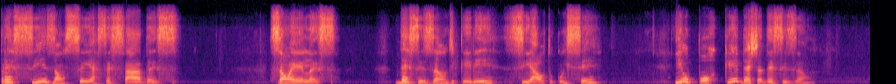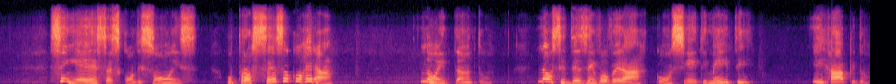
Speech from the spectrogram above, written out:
precisam ser acessadas são elas decisão de querer se autoconhecer e o porquê desta decisão. Sem essas condições, o processo ocorrerá. No entanto, não se desenvolverá conscientemente e rápido.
